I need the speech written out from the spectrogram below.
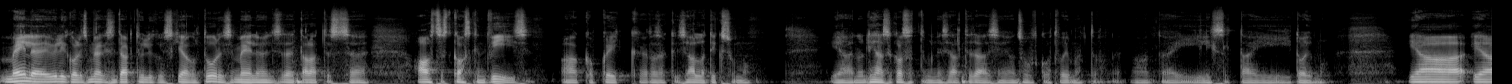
meile ülikoolis, mina käisin Tartu Ülikoolis kehakultuuris ja meile öeldi seda, et alates aastast kakskümmend viis hakkab kõik tasakesi alla tiksuma ja no lihase kasvatamine sealt edasi on suht-koht võimatu, et no ta ei, lihtsalt ta ei toimu. ja, ja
